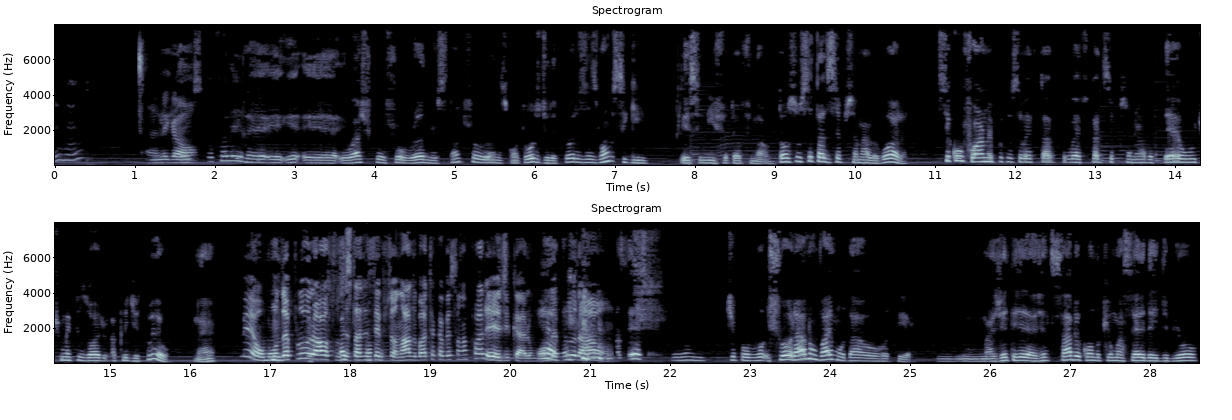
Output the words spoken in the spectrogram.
É É legal. isso que eu falei, né? É- é- é- eu acho que os showrunners, tanto showrunners quanto os diretores, eles vão seguir esse nicho até o final. Então, se você está decepcionado agora, se conforme, porque você vai ficar, vai ficar decepcionado até o último episódio, acredito eu, né? Meu, o mundo é plural. Se você Mas tá decepcionado, bate a cabeça na parede, cara. O mundo é, plural. Fazer, um, tipo, chorar não vai mudar o roteiro. A gente, a gente sabe quando que uma série da HBO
